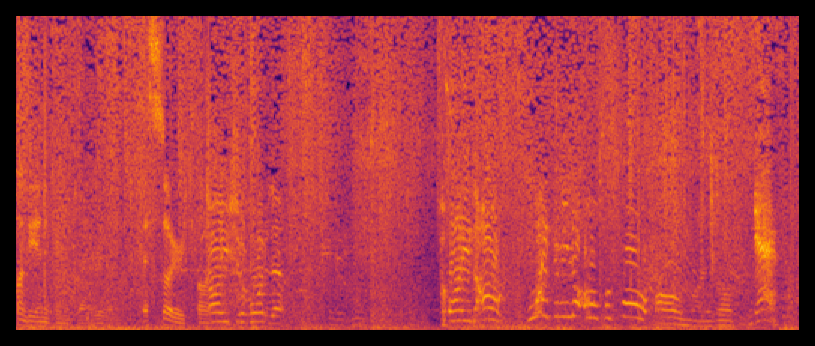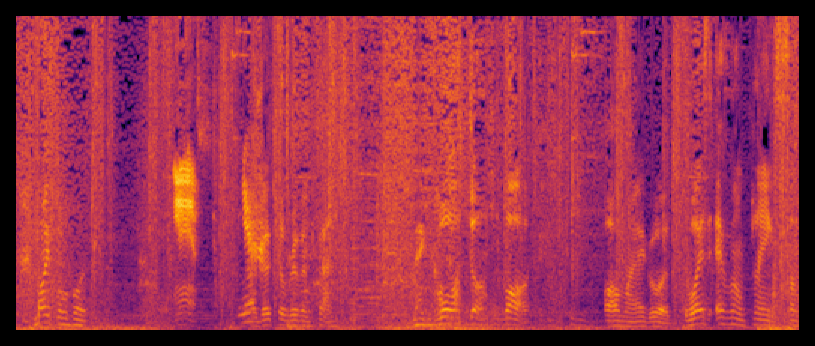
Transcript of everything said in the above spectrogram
Can't do anything with that, really. That's so retarded. Oh, you should have ordered it. Oh, he's oh! Why did he not ult before? Oh my god. Yes! Nice one, bud. I go kill Riven fan. What the fuck? Oh my god. Why is everyone playing some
